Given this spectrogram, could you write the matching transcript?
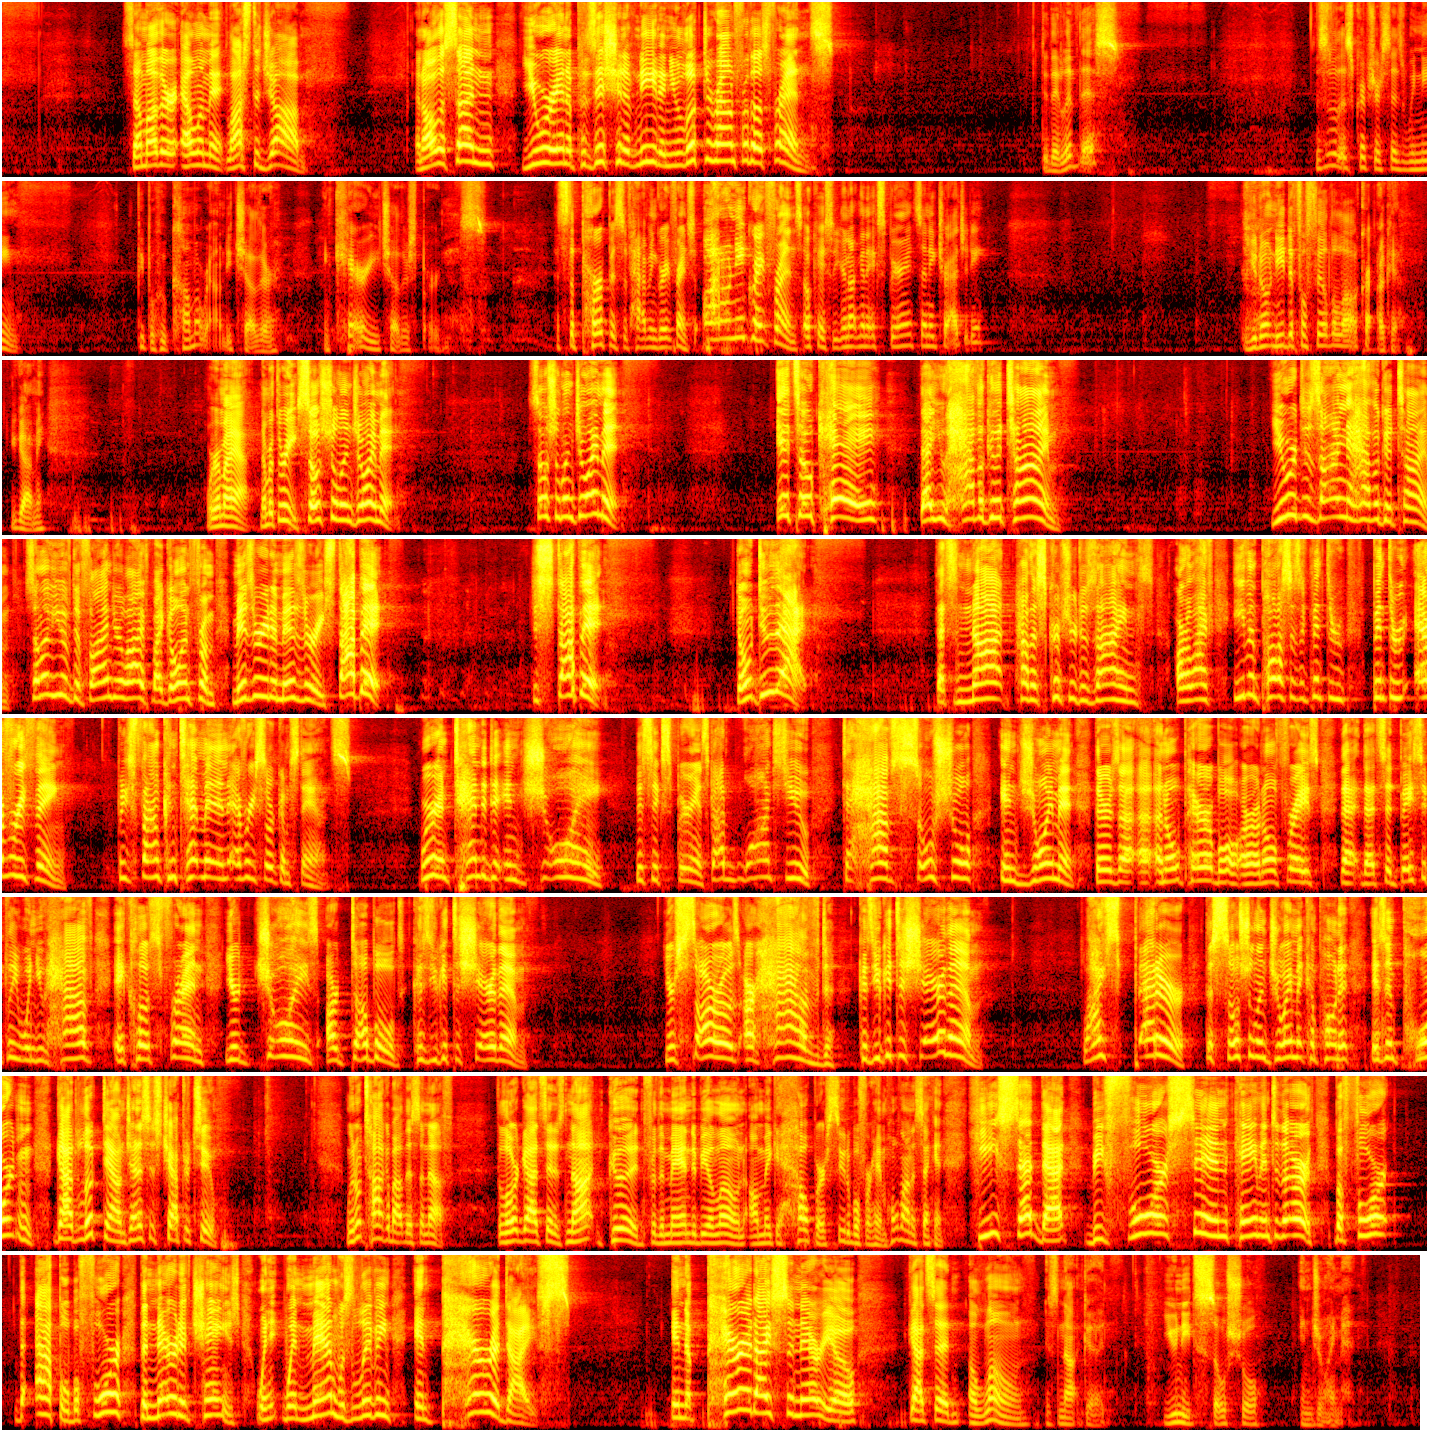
some other element lost a job. And all of a sudden, you were in a position of need and you looked around for those friends. Did they live this? This is what the scripture says we need people who come around each other and carry each other's burdens. That's the purpose of having great friends. Oh, I don't need great friends. Okay, so you're not going to experience any tragedy? You don't need to fulfill the law of Christ. Okay, you got me. Where am I at? Number three, social enjoyment. Social enjoyment. It's okay that you have a good time. You were designed to have a good time. Some of you have defined your life by going from misery to misery. Stop it. Just stop it. Don't do that. That's not how the scripture designs our life. Even Paul says, I've been through, been through everything, but he's found contentment in every circumstance. We're intended to enjoy this experience. God wants you to have social enjoyment. There's a, a, an old parable or an old phrase that, that said basically, when you have a close friend, your joys are doubled because you get to share them. Your sorrows are halved because you get to share them. Life's better. The social enjoyment component is important. God, look down, Genesis chapter 2. We don't talk about this enough. The Lord God said, It's not good for the man to be alone. I'll make a helper suitable for him. Hold on a second. He said that before sin came into the earth, before the apple, before the narrative changed, when, when man was living in paradise. In a paradise scenario, God said, Alone is not good. You need social enjoyment.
